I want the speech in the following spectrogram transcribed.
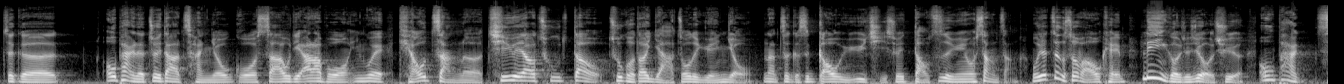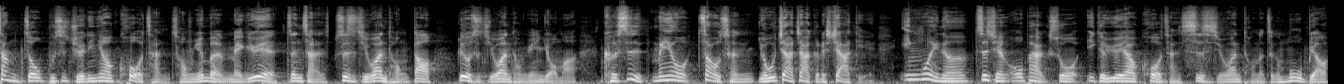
这个。OPEC 的最大产油国沙乌地阿拉伯，因为调涨了七月要出到出口到亚洲的原油，那这个是高于预期，所以导致了原油上涨。我觉得这个说法 OK。另一个我觉得就有趣了，OPEC 上周不是决定要扩产，从原本每个月增产四十几万桶到六十几万桶原油吗？可是没有造成油价价格的下跌，因为呢，之前 OPEC 说一个月要扩产四十几万桶的这个目标，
